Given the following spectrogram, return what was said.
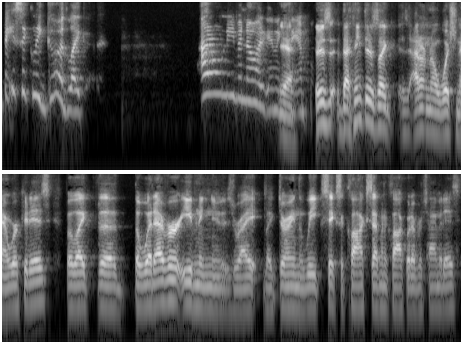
basically good. Like, I don't even know an Yeah. example. There's. I think there's like I don't know which network it is, but like the the whatever evening news, right? Like during the week, six o'clock, seven o'clock, whatever time it is.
